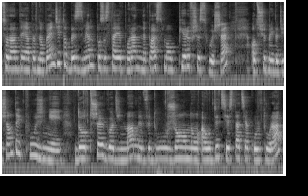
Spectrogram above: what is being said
co na antenie na pewno będzie, to bez zmian pozostaje poranne pasmo. Pierwsze słyszę od 7 do 10, później do 3 godzin mamy wydłużoną audycję Stacja Kultura.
